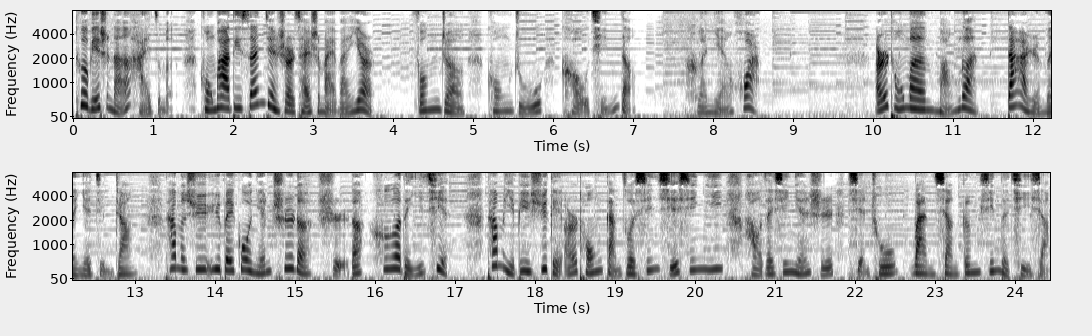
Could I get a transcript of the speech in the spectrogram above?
特别是男孩子们，恐怕第三件事儿才是买玩意儿：风筝、空竹、口琴等和年画。儿童们忙乱，大人们也紧张，他们需预备过年吃的、使的、喝的一切。他们也必须给儿童赶做新鞋新衣，好在新年时显出万象更新的气象。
